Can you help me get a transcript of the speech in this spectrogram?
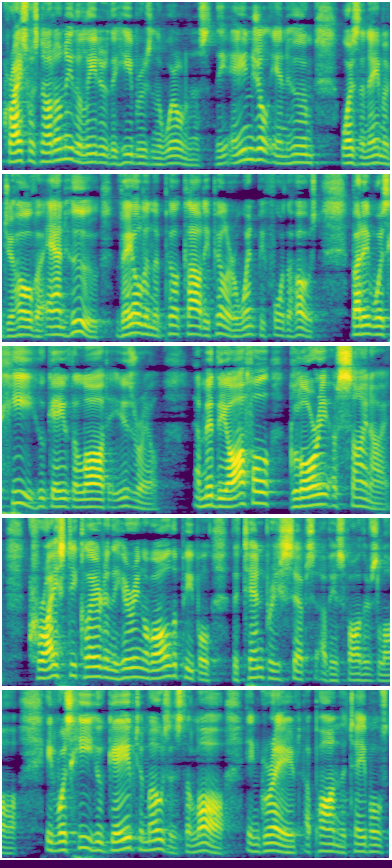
Christ was not only the leader of the Hebrews in the wilderness, the angel in whom was the name of Jehovah, and who, veiled in the cloudy pillar, went before the host, but it was he who gave the law to Israel. Amid the awful glory of Sinai, Christ declared in the hearing of all the people the ten precepts of his Father's law. It was he who gave to Moses the law engraved upon the tables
